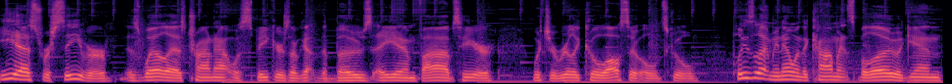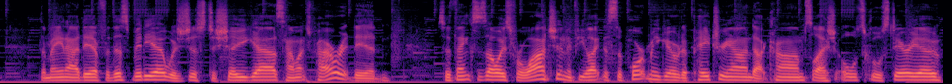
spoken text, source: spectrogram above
ES receiver, as well as trying out with speakers, I've got the Bose AM5s here, which are really cool, also old school. Please let me know in the comments below. Again, the main idea for this video was just to show you guys how much power it did. So thanks as always for watching. If you'd like to support me, go over to patreon.com slash oldschoolstereo.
